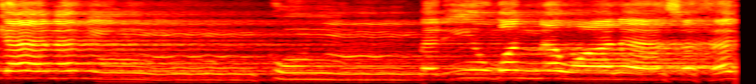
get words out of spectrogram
كان منكم مريضا أو على سفر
